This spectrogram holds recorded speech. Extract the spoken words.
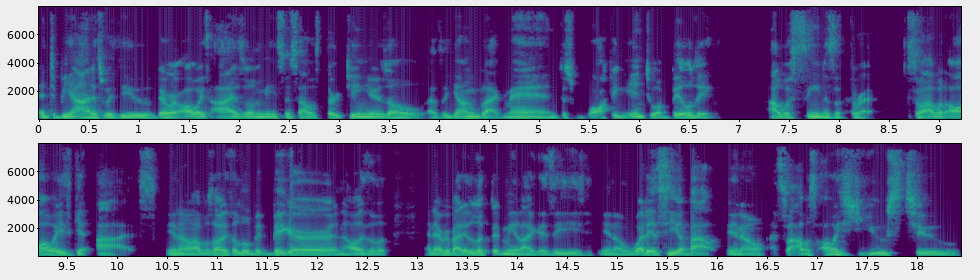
And to be honest with you, there were always eyes on me since I was 13 years old. As a young black man, just walking into a building, I was seen as a threat. So I would always get eyes. You know, I was always a little bit bigger and always a little, and everybody looked at me like, is he, you know, what is he about? You know, so I was always used to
